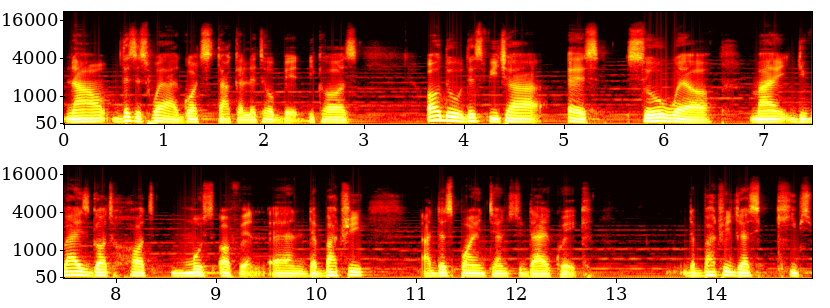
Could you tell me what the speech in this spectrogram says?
Now, this is where I got stuck a little bit because although this feature is so well, my device got hot most often and the battery at this point tends to die quick. The battery just keeps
